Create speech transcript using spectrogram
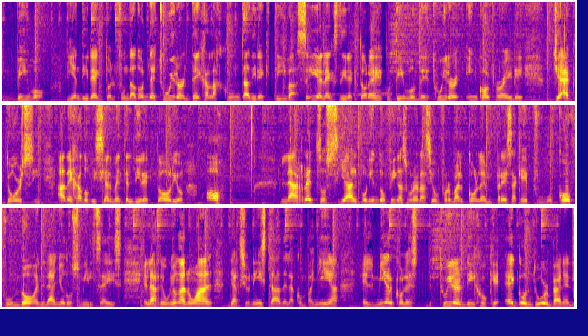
en vivo y en directo. El fundador de Twitter deja la junta directiva. Sí, el exdirector ejecutivo de Twitter Incorporated, Jack Dorsey, ha dejado oficialmente el directorio. Oh, la red social poniendo fin a su relación formal con la empresa que cofundó en el año 2006. En la reunión anual de accionistas de la compañía, el miércoles, Twitter dijo que Egon Durban, el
